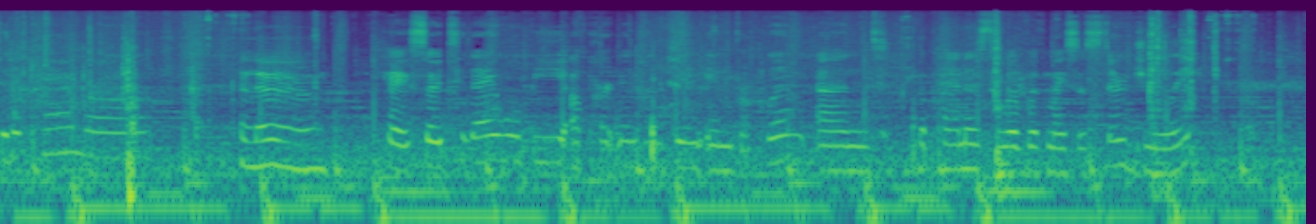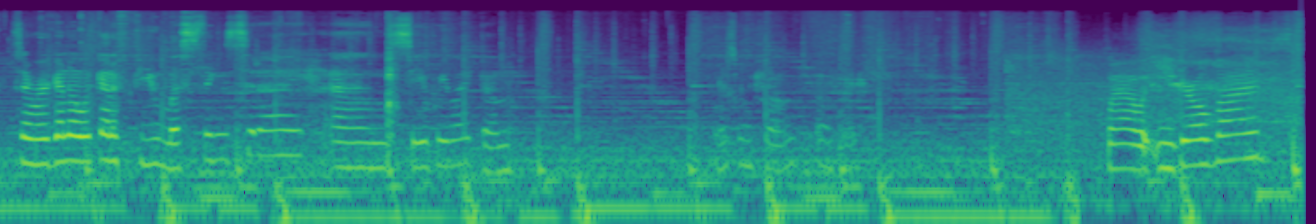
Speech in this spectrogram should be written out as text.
to the camera. Hello. Okay, so today we'll be apartment hunting in Brooklyn, and the plan is to live with my sister, Julie. So we're gonna look at a few listings today and see if we like them. Where's my phone? Oh, here. Wow, e-girl vibes.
